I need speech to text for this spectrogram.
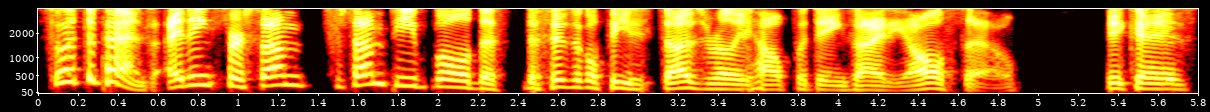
so it depends. I think for some for some people, the the physical piece does really help with the anxiety also because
